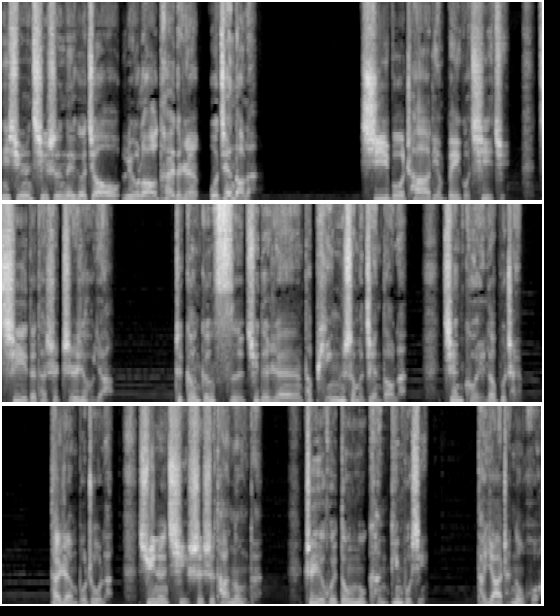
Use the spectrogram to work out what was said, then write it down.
你寻人启事的那个叫刘老太的人，我见到了。西伯差点背过气去，气得他是直咬牙。这刚刚死去的人，他凭什么见到了？见鬼了不成？他忍不住了，寻人启事是他弄的，这回动怒肯定不行。他压着怒火：“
